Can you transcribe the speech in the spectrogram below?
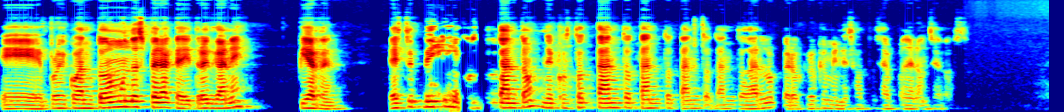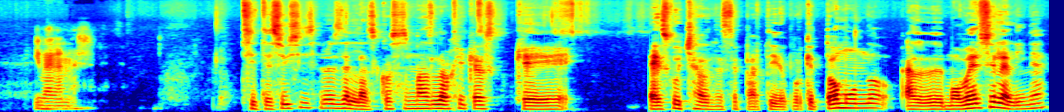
Eh, porque cuando todo el mundo espera que Detroit gane, pierden. Este pick me costó tanto, me costó tanto, tanto, tanto, tanto darlo, pero creo que Minnesota se va a poner 11-2 y va a ganar si te soy sincero, es de las cosas más lógicas que he escuchado en este partido, porque todo mundo, al moverse la línea,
